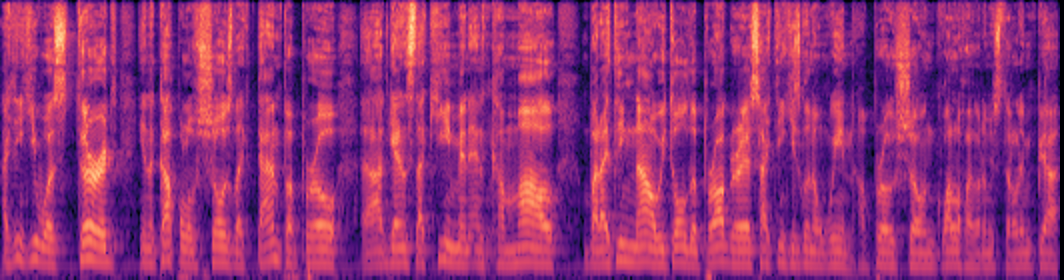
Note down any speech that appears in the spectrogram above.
I think he was third in a couple of shows like Tampa Pro uh, against Akim and, and Kamal. But I think now with all the progress, I think he's gonna win a pro show and qualify for Mr. Olympia.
